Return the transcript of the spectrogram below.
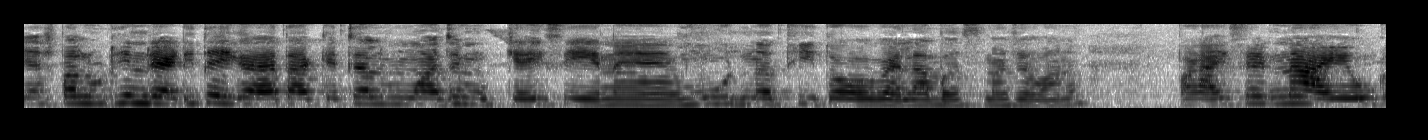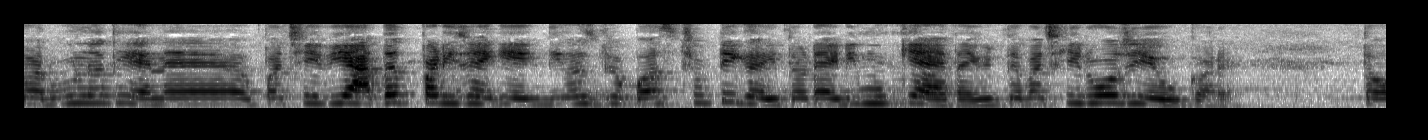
યશપાલ ઉઠીને રેડી થઈ ગયા હતા કે ચાલ હું આજે મૂકી આવીશ, એને મૂડ નથી તો વહેલા બસમાં જવાનો. પણ આઈ સેડ ના, એવું કરવું નથી. અને પછી એવી આદત પડી જાય કે એક દિવસ જો બસ છૂટી ગઈ તો ડેડી મૂક્યા હતા એવી રીતે પછી રોજ એવું કરે. તો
